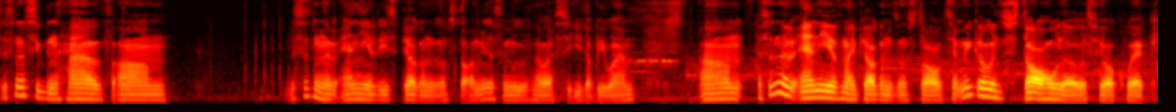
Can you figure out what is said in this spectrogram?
This doesn't even have, um, this doesn't have any of these plugins installed. Let me just remove no SCEWM. Um, this doesn't have any of my plugins installed. Let me go install those real quick.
